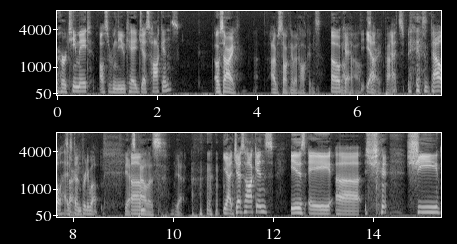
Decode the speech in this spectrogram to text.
her teammate, also from the UK, Jess Hawkins. Oh, sorry. I was talking about Hawkins. Oh, okay. Powell. Yeah, Sorry, Powell. That's, Powell has Sorry. done pretty well. Yes, Um, is. Yeah. Yeah, Jess Hawkins is a uh, she, she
